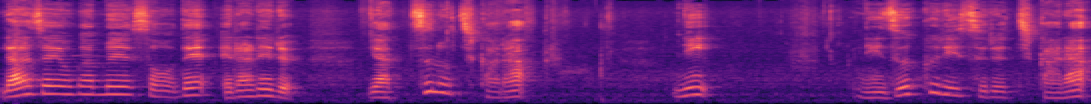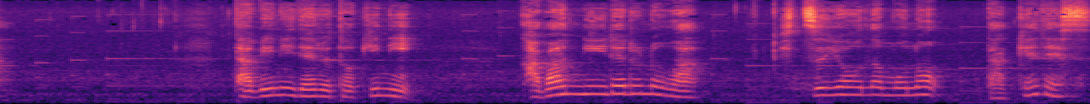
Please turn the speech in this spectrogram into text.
ラージャヨガ瞑想で得られる8つの力2荷造りする力旅に出る時にカバンに入れるのは必要なものだけです。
